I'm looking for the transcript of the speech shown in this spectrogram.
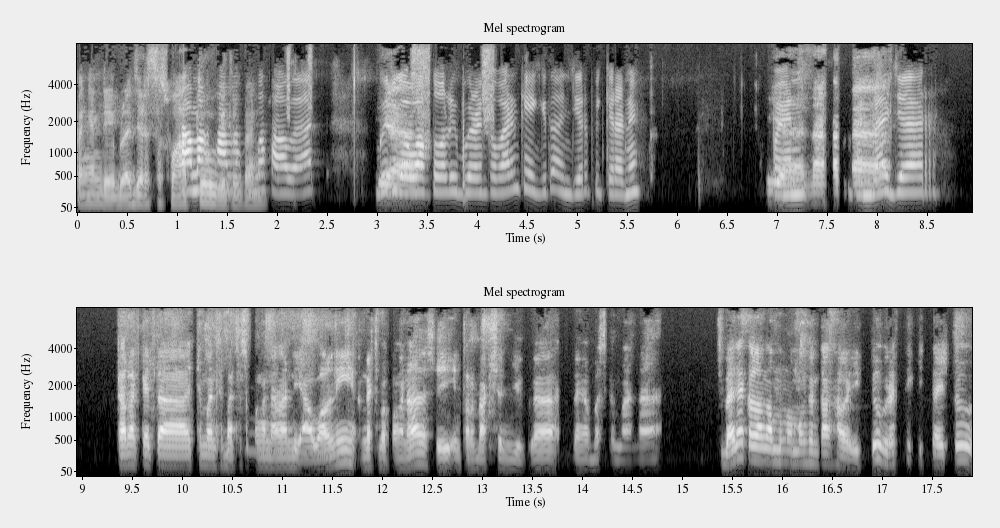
pengen deh belajar Sama, sesuatu sama, gitu kan. sumpah sama banget. Gue Iya. juga waktu liburan kemarin kayak gitu anjir pikirannya. iya pengen- nah Pengen karena belajar. karena kita cuma sebatas pengenalan di awal nih nggak cuma pengenalan sih introduction juga kita nggak bahas ke mana sebenarnya kalau ngomong-ngomong tentang hal itu berarti kita itu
